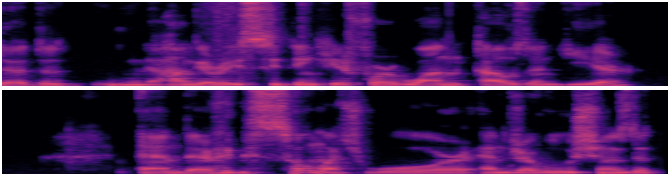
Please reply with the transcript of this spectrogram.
the, the Hungary is sitting here for 1,000 years, and there is so much war and revolutions that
